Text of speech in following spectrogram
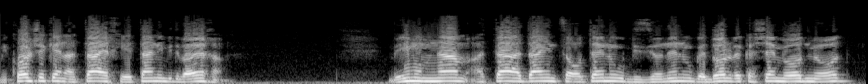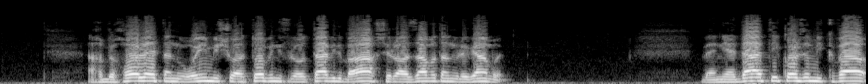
מכל שכן אתה החייתני בדבריך. ואם אמנם עתה עדיין צרותינו וביזיוננו גדול וקשה מאוד מאוד, אך בכל עת אנו רואים ישועתו ונפלאותיו יתברך שלא עזב אותנו לגמרי. ואני ידעתי כל זה מכבר,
